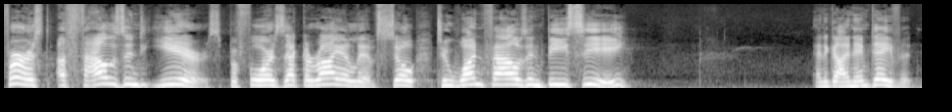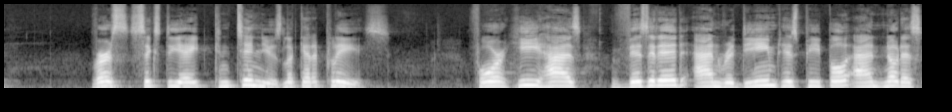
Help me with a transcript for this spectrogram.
first a thousand years before Zechariah lives. So to 1000 BC, and a guy named David. Verse 68 continues. Look at it, please. For he has visited and redeemed his people, and notice,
